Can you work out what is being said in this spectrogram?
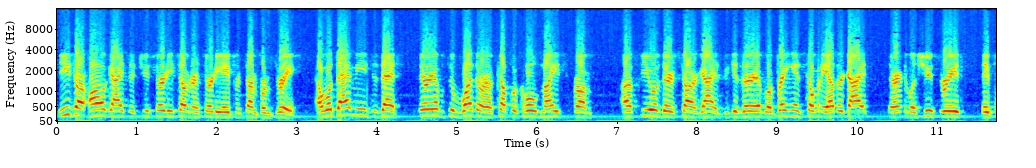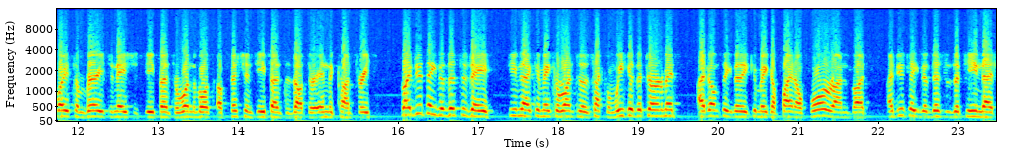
These are all guys that shoot 37 or 38 percent from three. And what that means is that they're able to weather a couple of cold nights from a few of their star guys because they're able to bring in so many other guys. They're able to shoot threes. They play some very tenacious defense. They're one of the most efficient defenses out there in the country. So I do think that this is a team that can make a run to the second week of the tournament. I don't think that they can make a Final Four run, but I do think that this is a team that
